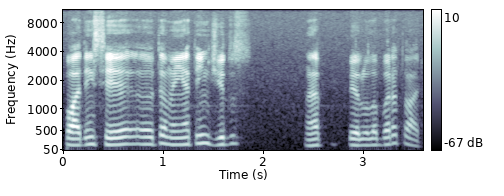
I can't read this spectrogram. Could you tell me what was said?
podem ser uh, também atendidos né, pelo laboratório.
